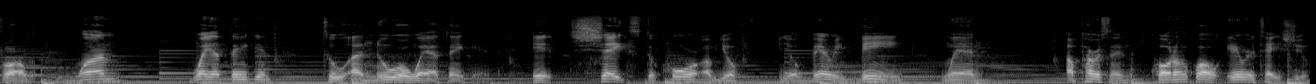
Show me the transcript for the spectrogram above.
from one way of thinking to a newer way of thinking. It shakes the core of your your very being when a person quote unquote irritates you.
